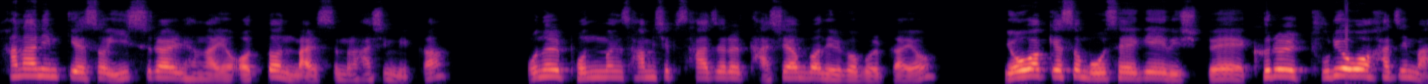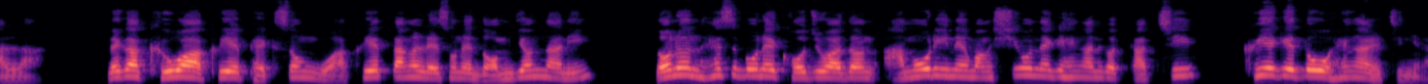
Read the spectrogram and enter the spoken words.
하나님께서 이스라엘 향하여 어떤 말씀을 하십니까? 오늘 본문 34절을 다시 한번 읽어볼까요? 여호와께서 모세에게 이르시되 그를 두려워하지 말라. 내가 그와 그의 백성과 그의 땅을 내 손에 넘겼나니 너는 헤스본에 거주하던 아모리네 왕 시온에게 행한 것 같이 그에게도 행할지니라.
